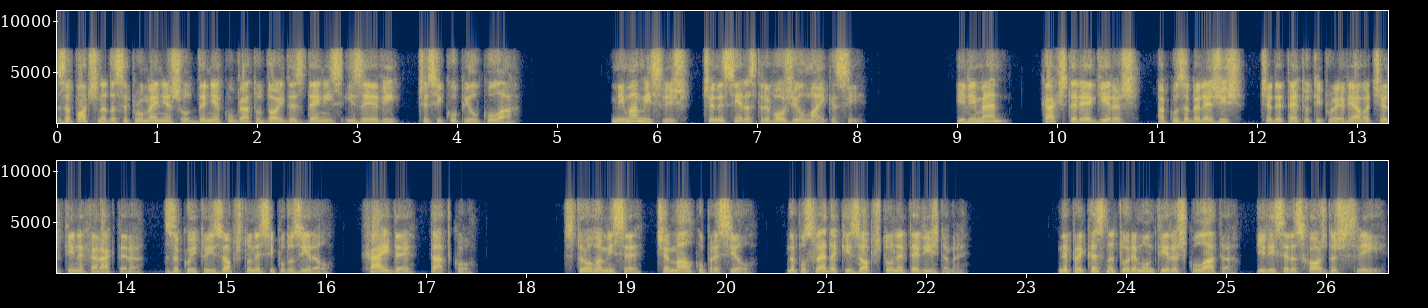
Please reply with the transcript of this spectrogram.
Започна да се променяш от деня когато дойде с Денис и заяви, че си купил кола. Нима мислиш, че не си разтревожил майка си? Или мен? Как ще реагираш, ако забележиш, че детето ти проявява черти на характера, за които изобщо не си подозирал? Хайде, татко! Струва ми се, че малко пресил. Напоследък изобщо не те виждаме. Непрекъснато ремонтираш колата, или се разхождаш с Ли.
